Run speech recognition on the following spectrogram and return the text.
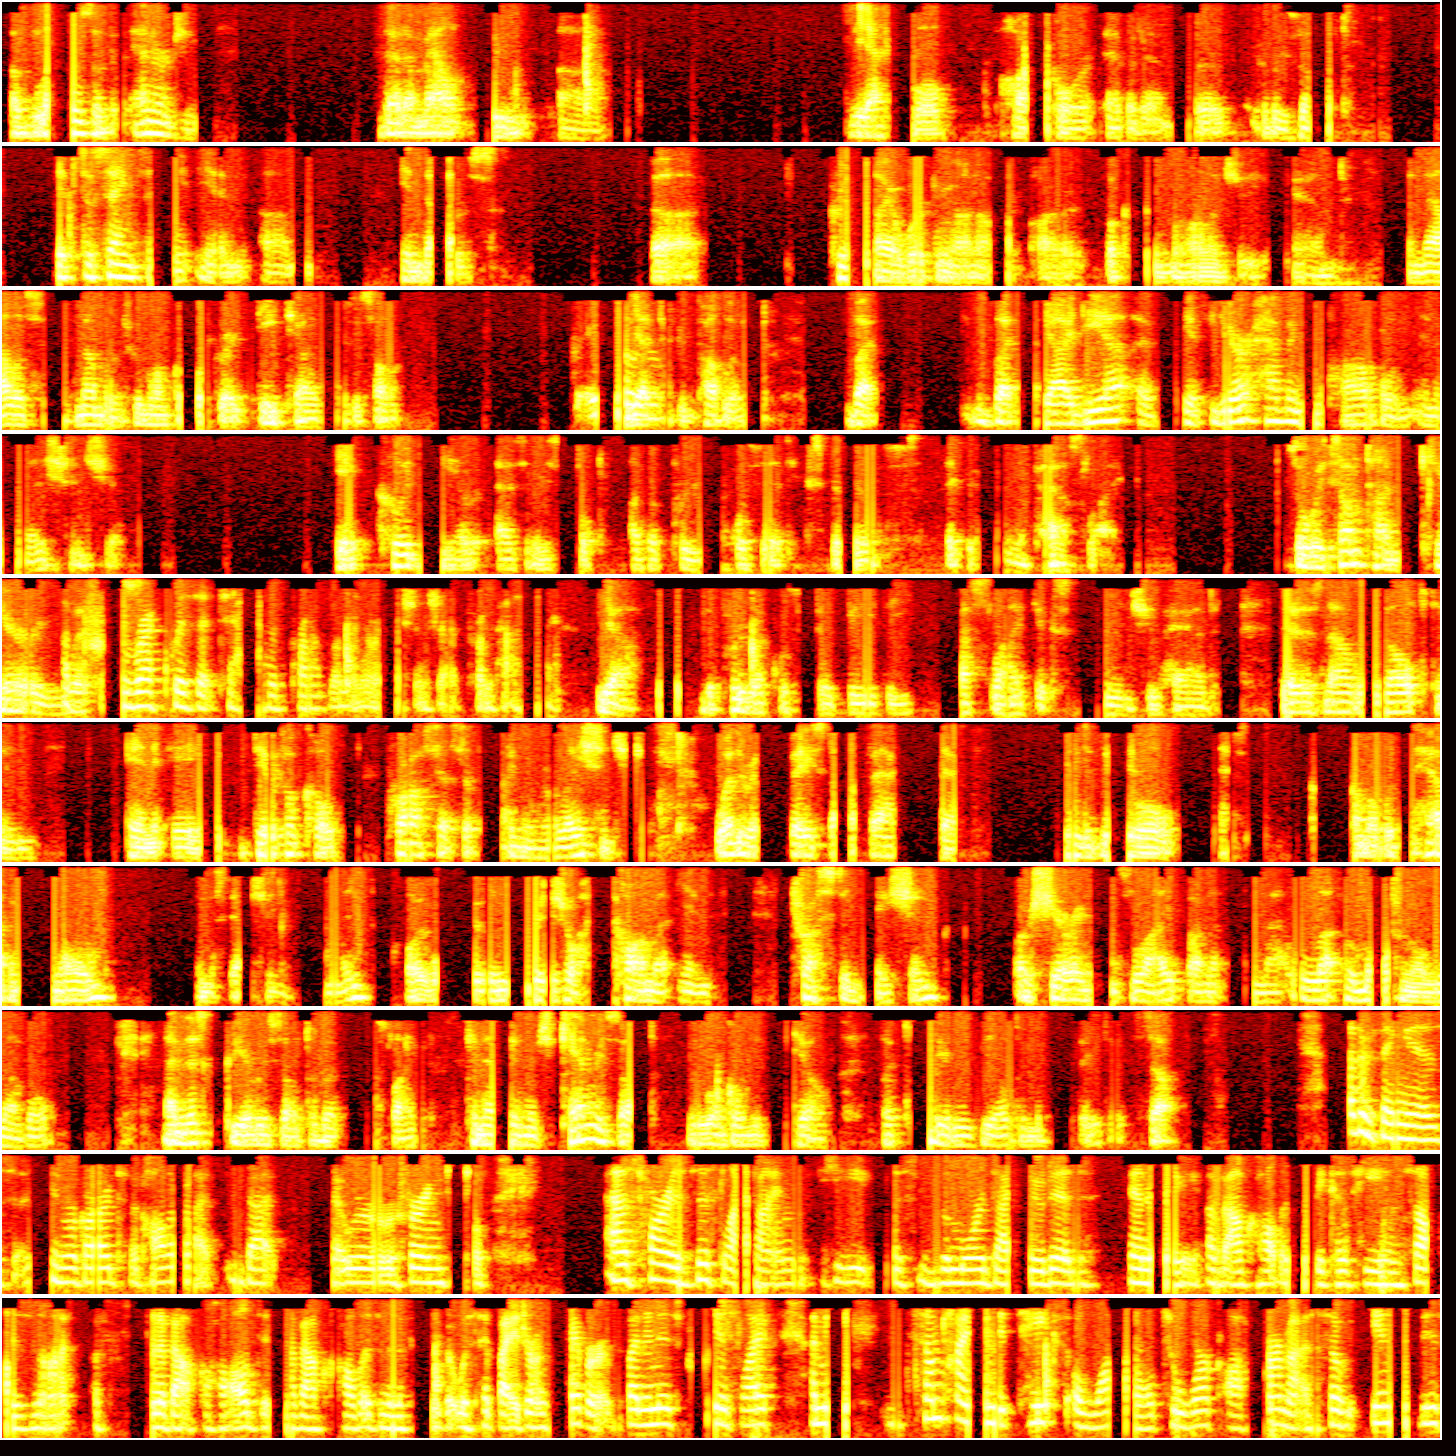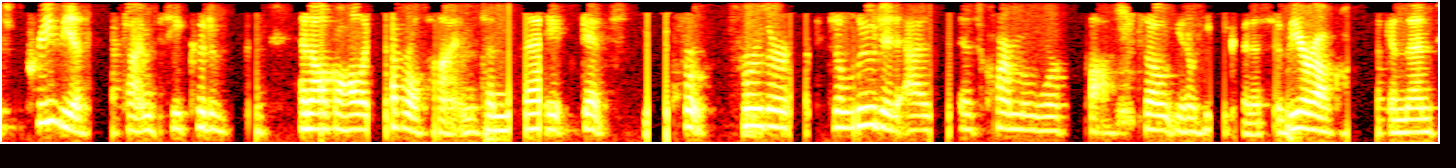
of levels of energy that amount to uh, the actual hardcore evidence, the, the, result. It's the same thing in um, in numbers. Uh, Chris and I are working on our, our book of numerology and analysis of numbers. We won't go into great detail because it's all yet to be published. But but the idea of if you're having a problem in a relationship, it could be as a result of a prerequisite experience that you had in the past life. So we sometimes carry with a with prerequisite to have a problem in a relationship from past life. Yeah, the prerequisite would be the past life experience you had that is now resulting in a difficult process of having a relationship, whether it's based on the fact that the individual has come up with having a home in the statute of family, or the individual has karma in trust and nation, or sharing his life on, a, on that le- emotional level. And this could be a result of a past life connection, which can result, we won't go into detail, but can be revealed in the debate itself other thing is in regard to the caller that, that, that we were referring to, as as this lifetime, he is the more diluted energy of alcoholism because he himself is not a fan of alcohol, didn't have alcoholism in the family, but was hit by a drunk driver. But in his previous life, I mean, sometimes it takes a while to work off karma. So in his previous lifetimes, he could have been an alcoholic several times, and then it gets for, further diluted as as karma works off. So you know he could have been a severe alcoholic, and then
